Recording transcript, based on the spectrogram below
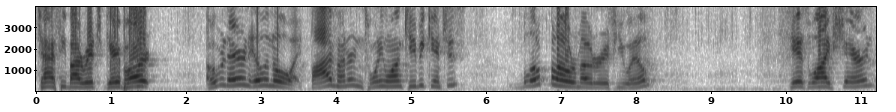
Chassis by Rich Gebhardt over there in Illinois. 521 cubic inches little blower motor, if you will. His wife Sharon.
